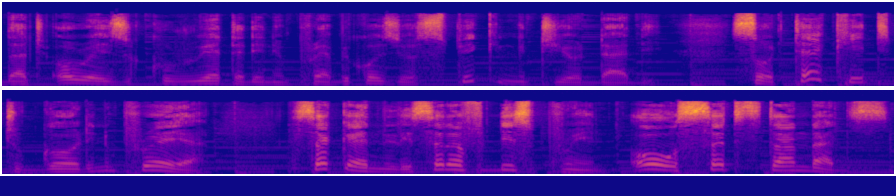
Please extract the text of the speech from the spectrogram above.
that always created in prayer because you're speaking to your daddy. So take it to god in prayer. Secondly self-discipline or set standards.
